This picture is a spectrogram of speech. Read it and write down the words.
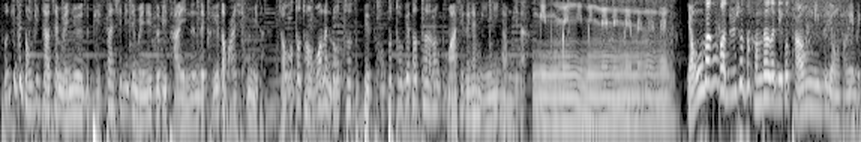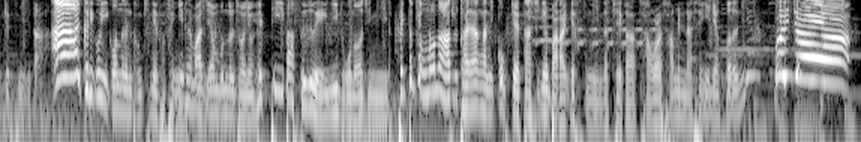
솔직히 던킨 자체 메뉴에도 비슷한 시리즈 메뉴들이 다 있는데 그게 더 맛있습니다. 저것도 저번에 로투스 비스코프 투게더처럼 그 맛이 그냥 밍밍합니다. 영상 봐주셔서 감사드리고 다음 리뷰 영상에 뵙겠습니다. 아 그리고 이거는 던킨에서 생일을 맞이한 분들 전용 해피바스레이 도넛입니다. 획득 경로는 아주 다양하니 꼭 제 다시길 바라겠습니다. 제가 4월 3일날 생일이었거든요. 마이자!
